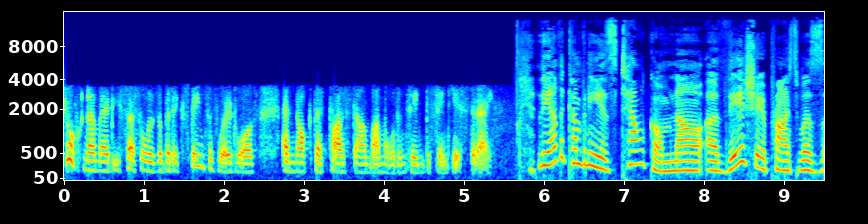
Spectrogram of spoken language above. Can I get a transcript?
sure, no, maybe Sasol is a bit expensive where it was and knocked that price down by more than 10% yesterday. The other company is Telkom. Now, uh, their share price was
